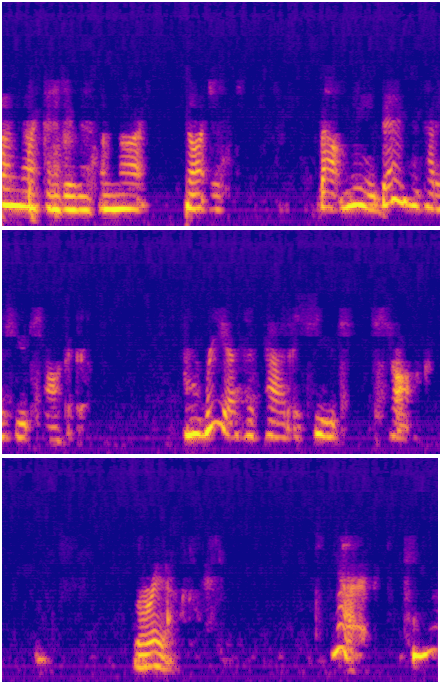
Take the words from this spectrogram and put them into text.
I'm not gonna do this. I'm not. Not just about me. Ben has had a huge shock. Maria has had a huge shock. Maria. Yeah. Can you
